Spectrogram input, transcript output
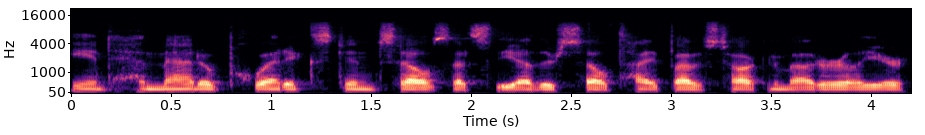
and hematopoietic stem cells. That's the other cell type I was talking about earlier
